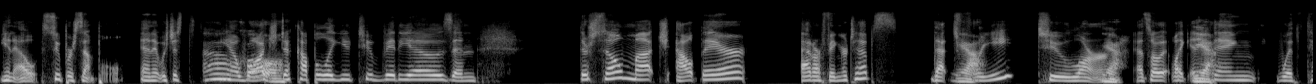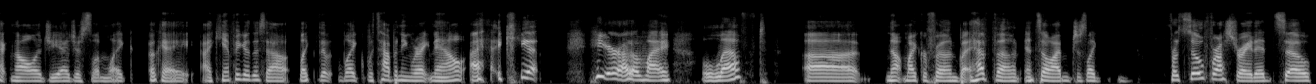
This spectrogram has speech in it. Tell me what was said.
you know, super simple. And it was just, oh, you know, cool. watched a couple of YouTube videos and there's so much out there at our fingertips that's yeah. free to learn. Yeah. And so like anything yeah. with technology, I just I'm like, okay, I can't figure this out. Like the like what's happening right now, I, I can't hear out of my left uh not microphone but headphone. And so I'm just like for so frustrated. So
